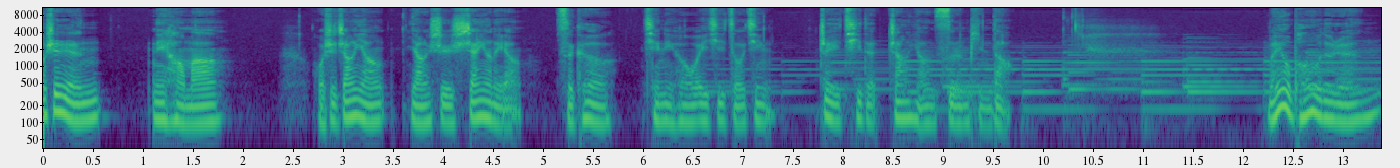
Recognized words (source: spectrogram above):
陌生人，你好吗？我是张扬，杨是山羊的羊。此刻，请你和我一起走进这一期的张扬私人频道。没有朋友的人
